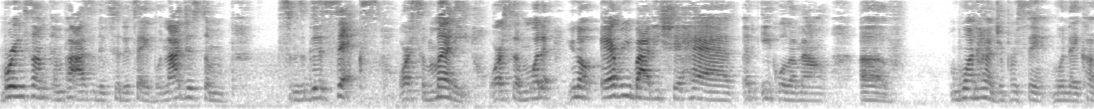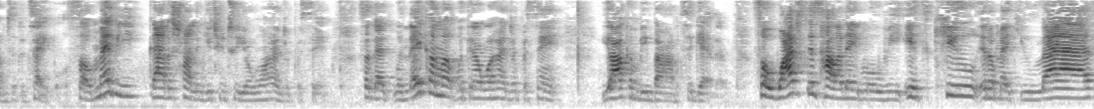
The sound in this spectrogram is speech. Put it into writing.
bring something positive to the table. Not just some some good sex or some money or some what you know everybody should have an equal amount of 100% when they come to the table. So maybe god is trying to get you to your 100% so that when they come up with their 100% y'all can be bombed together. So watch this holiday movie. It's cute. It'll make you laugh.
